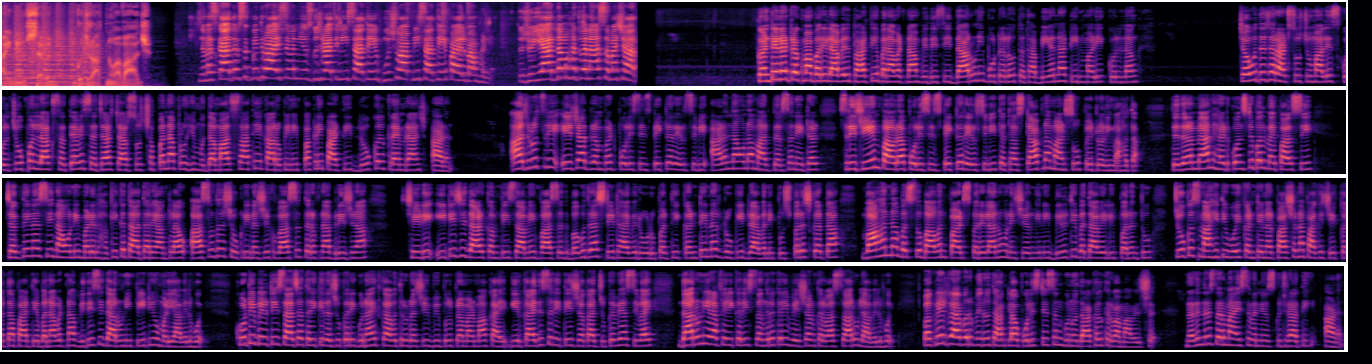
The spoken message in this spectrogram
સેવન ગુજરાતનો અવાજ. નમસ્કાર દર્શક મિત્રો આઈ સેવન ન્યૂઝ ગુજરાતીની સાથે હું છું આપની સાથે પાયલ બામભણિયા. તો જોઈએ આજના મહત્વના સમાચાર. કન્ટેનર ટ્રકમાં ભરી લાવેલ ભારતીય બનાવટના વિદેશી દારૂની બોટલો તથા બિયરના ટીન મળી કુલ નંગ ચૌદ હજાર આઠસો ચુમ્માલીસ કુલ ચોપન લાખ સત્યાવીસ હજાર ચારસો છપ્પનના પ્રોહી મુદ્દામાલ સાથે એક આરોપીને પકડી પાડતી લોકલ ક્રાઇમ બ્રાન્ચ આણંદ. આજરોજ Shri H R Brahmbhatt police inspector LCB આણંદનાઓના માર્ગદર્શન હેઠળ Shri GM Pawara police inspector LCB તથા સ્ટાફના માણસો પેટ્રોલિંગમાં હતા. તે દરમિયાન હેડ કોન્સ્ટેબલ મૈપાલસિંહ જગદીનસિંહ નાઓની મળેલ હકીકત આધારે આંકલાવ આસોદર ચોકડી નજીક વાસદ તરફના બ્રિજના છેડે ઈટીજી દાળ કંપની સામે Vasad Bagodara state highway road ઉપરથી કન્ટેનર રોકી ડ્રાઈવરની પૂછપરછ કરતા વાહનના બસો બાવન પાર્ટ્સ ભરેલાનું અને જંગીની બિલ્ટી બતાવેલી, પરંતુ ચોક્કસ માહિતી હોય, કન્ટેનર પાછળના ભાગે ચેક કરતા ભારતીય બનાવટના વિદેશી દારૂની પેટીઓ મળી આવેલ હોય. ખોટી બિલ્ટી સાજા તરીકે રજૂ કરી ગુનાહિત કાવતરું રચી વિપુલ પ્રમાણમાં કાય- ગેરકાયદેસર રીતે જકાત ચૂકવ્યા સિવાય દારૂની હેરાફેરી કરી, સંગ્રહ કરી, વેચાણ કરવા સારું લાવેલ હોય. પકડેલ ડ્રાઈવર વિરુદ્ધ આંકલાવ પોલીસ સ્ટેશન ગુનો દાખલ કરવામાં આવેલ છે. Narendra Sharma, I news Gujarati, Anand.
